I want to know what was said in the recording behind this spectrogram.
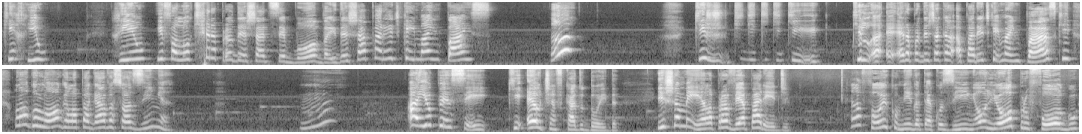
que riu. Riu e falou que era para eu deixar de ser boba e deixar a parede queimar em paz. Hã? Que, que, que, que, que era para deixar a parede queimar em paz, que logo, logo ela apagava sozinha. Hum? Aí eu pensei que eu tinha ficado doida e chamei ela para ver a parede. Ela foi comigo até a cozinha, olhou para o fogo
